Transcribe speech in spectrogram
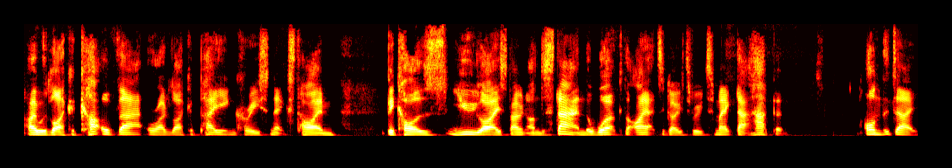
I would like a cut of that, or I'd like a pay increase next time because you guys don't understand the work that I had to go through to make that happen on the day.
